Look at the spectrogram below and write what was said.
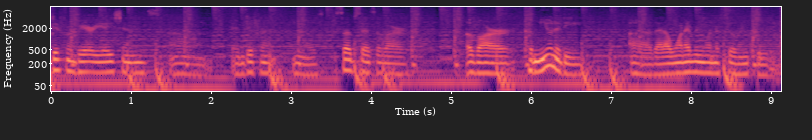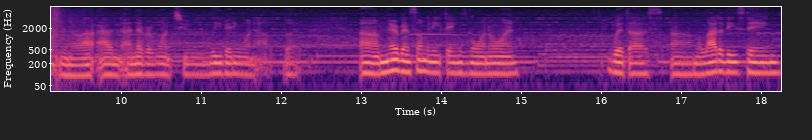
different variations um, and different you know subsets of our of our community uh, that I want everyone to feel included. You know, I, I, I never want to leave anyone out, but um, there have been so many things going on with us. Um, a lot of these things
